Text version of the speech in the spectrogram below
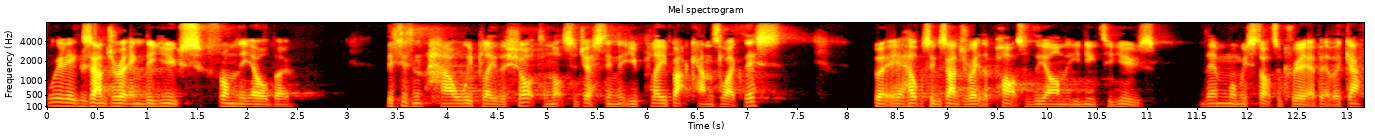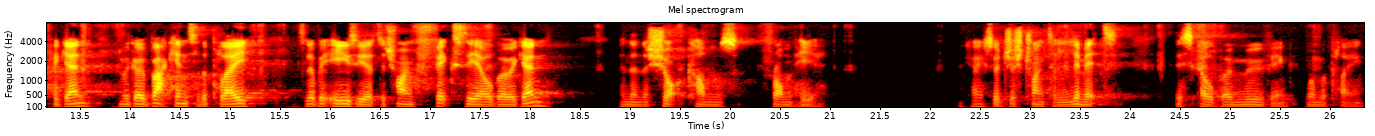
really exaggerating the use from the elbow. This isn't how we play the shot. I'm not suggesting that you play backhands like this, but it helps exaggerate the parts of the arm that you need to use. Then when we start to create a bit of a gap again, and we go back into the play, it's a little bit easier to try and fix the elbow again, and then the shot comes from here. Okay, so just trying to limit this elbow moving when we're playing.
